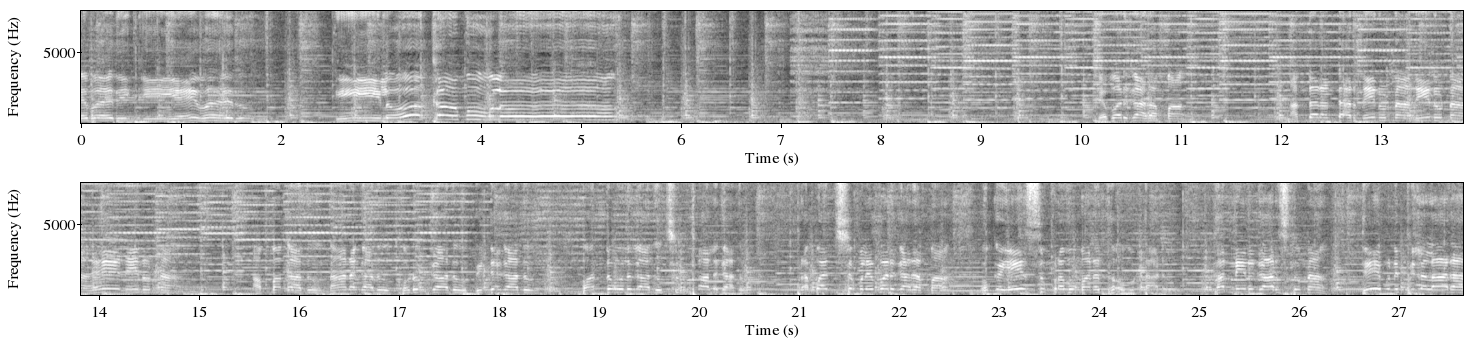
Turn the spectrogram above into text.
ఎవరికి ఎవరు ఈ లోకములో? ఎవరు కాదమ్మా? అందరంటారు నేనున్నా నేనున్నా ఏ నేనున్నా. అమ్మ కాదు నాన్న కాదు కొడుకు కాదు బిడ్డ కాదు బంధువులు కాదు చుట్టాలు కాదు. ప్రపంచంలో ఎవరు కాదమ్మా? ఒక యేసు ప్రభు మనతో ఉంటాడు. కన్నీరు గారుస్తున్న దేవుని పిల్లలారా.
